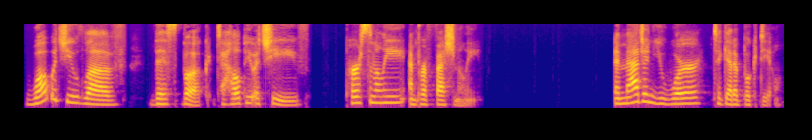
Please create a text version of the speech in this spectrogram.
what would you love this book to help you achieve personally and professionally. Imagine you were to get a book deal.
